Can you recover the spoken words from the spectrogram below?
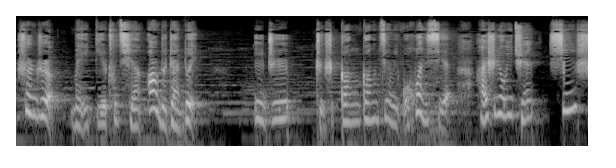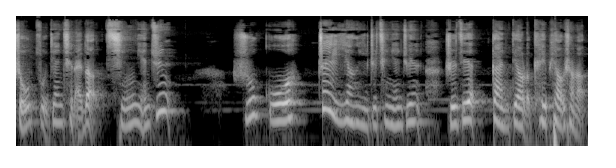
甚至没跌出前二的战队，一支只是刚刚经历过换血，还是由一群新手组建起来的青年军。如果这样一支青年军直接干掉了 KPL 上的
